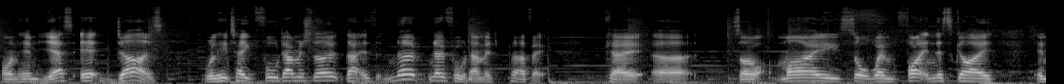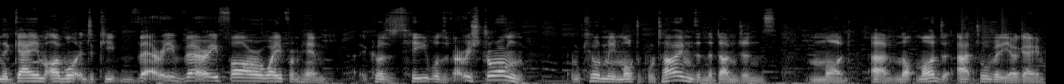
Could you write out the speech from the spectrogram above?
on him. Yes, it does. Will he take full damage though? That is nope, no full damage. Perfect. Okay, uh, so my sort when fighting this guy in the game, I wanted to keep very, very far away from him because he was very strong and killed me multiple times in the dungeons mod. Um, not mod, actual video game.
